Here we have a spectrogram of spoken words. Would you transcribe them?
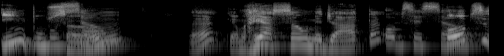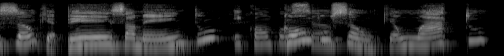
Impulsão, pulsão, né? que é uma reação imediata. obsessão Obsessão, que é pensamento. e compulsão. Compulsão, que é um ato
